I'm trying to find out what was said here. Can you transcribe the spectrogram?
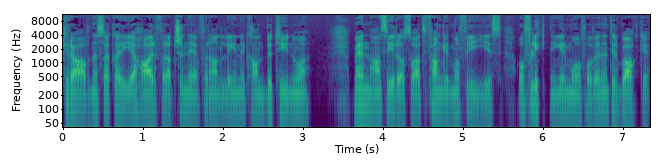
kravene Zakaria har for at Genéve-forhandlingene kan bety noe. Men han sier også at fanger må frigis, og flyktninger må få vende tilbake.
